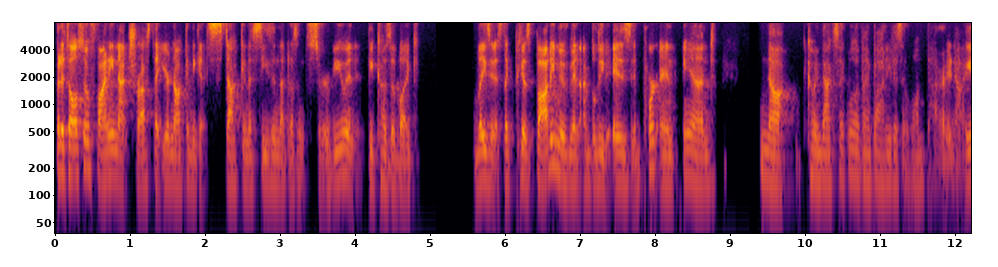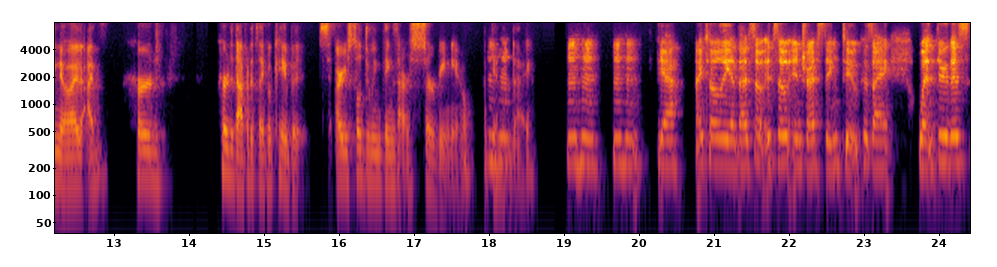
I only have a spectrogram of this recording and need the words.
But it's also finding that trust that you're not going to get stuck in a season that doesn't serve you and because of like laziness. Like because body movement, I believe, is important and not coming back to like, well, my body doesn't want that right now. You know, I, I've heard heard of that, but it's like, okay, but are you still doing things that are serving you at the mm-hmm. end of the day? Mm-hmm, mm-hmm. Yeah, I totally get that. So it's so interesting too, because I went through this,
